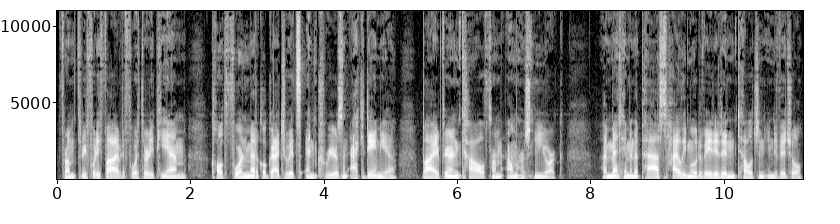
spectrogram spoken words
from 3:45 to 4:30 p.m. called Foreign Medical Graduates and Careers in Academia by Viren Kaul from Elmhurst, New York. I've met him in the past, highly motivated and intelligent individual,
